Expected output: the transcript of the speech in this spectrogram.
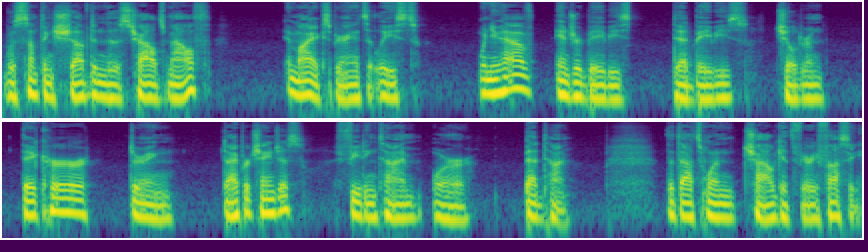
Was something shoved into this child's mouth? In my experience, at least, when you have injured babies, dead babies, children, they occur during diaper changes, feeding time, or bedtime that that's when child gets very fussy.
